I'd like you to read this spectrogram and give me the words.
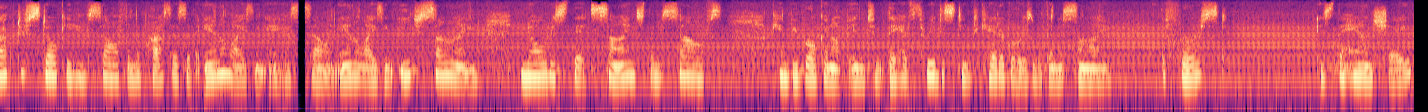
Dr. Stokoe himself, in the process of analyzing ASL and analyzing each sign, noticed that signs themselves can be broken up into, they have three distinct categories within a sign. The first is the hand shape.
